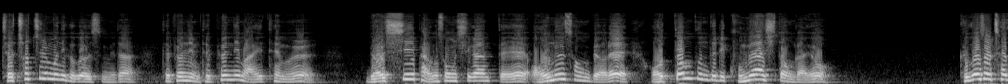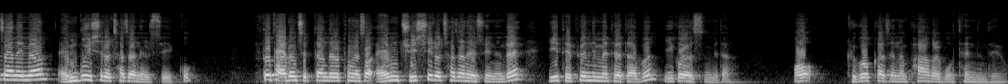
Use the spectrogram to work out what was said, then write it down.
제 첫 질문이 그거였습니다. 대표님, 대표님 아이템을 몇 시 방송 시간대에 어느 성별에 어떤 분들이 구매하시던가요? 그것을 찾아내면 MVC를 찾아낼 수 있고 또 다른 집단들을 통해서 MGC를 찾아낼 수 있는데 이 대표님의 대답은 이거였습니다. 어, 그것까지는 파악을 못했는데요.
